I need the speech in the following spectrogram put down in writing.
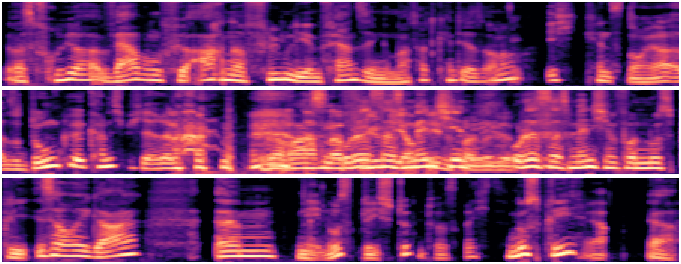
was früher Werbung für Aachener Flümli im Fernsehen gemacht hat. Kennt ihr das auch noch? Ich kenn's noch, ja. Also dunkel kann ich mich erinnern. Oder, was? oder, ist, das Männchen, oder ist das Männchen von Nuspli? Ist auch egal. Ähm, nee, Nuspli, stimmt, du hast recht. Nuspli? Ja. Ja.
